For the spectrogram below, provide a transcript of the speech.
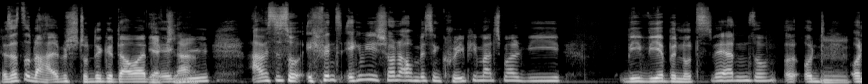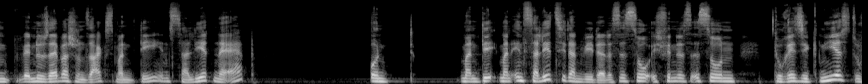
Es hat so eine halbe Stunde gedauert ja, irgendwie. Klar. Aber es ist so, ich finde es irgendwie schon auch ein bisschen creepy manchmal, wie wie wir benutzt werden. So. Und, mhm. und wenn du selber schon sagst, man deinstalliert eine App und man, de man installiert sie dann wieder. Das ist so, ich finde, es ist so ein, du resignierst, du,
